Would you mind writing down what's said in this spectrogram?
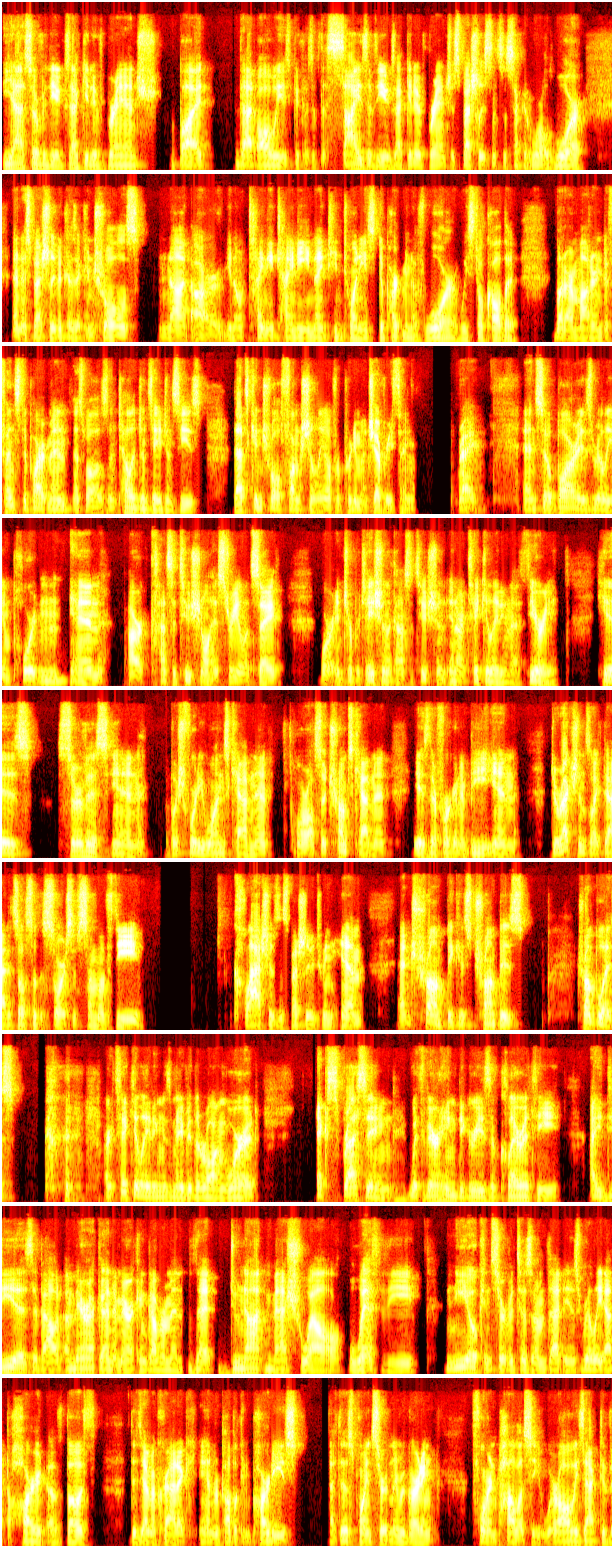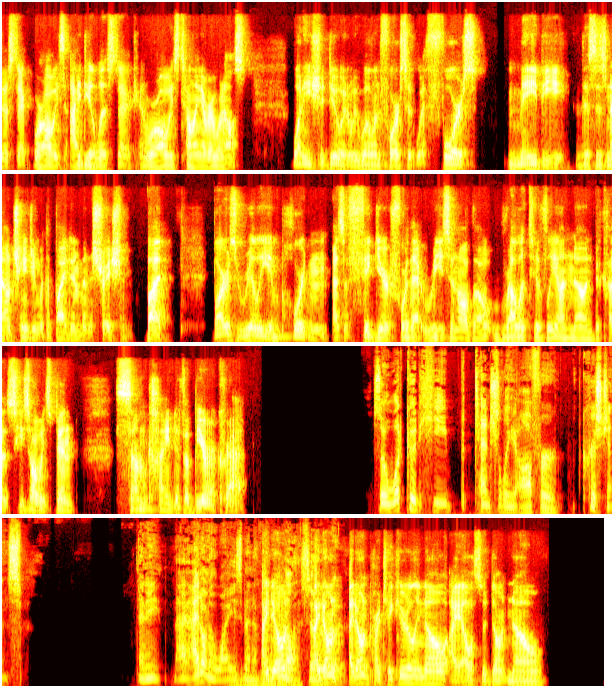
yes, over the executive branch, but that always because of the size of the executive branch, especially since the Second World War, and especially because it controls not our, you know, tiny, tiny 1920s Department of War, we still called it, but our modern defense department, as well as intelligence agencies, that's control functionally over pretty much everything. Right. And so Barr is really important in our constitutional history, let's say, or interpretation of the Constitution in articulating that theory. His service in Bush 41's cabinet or also Trump's cabinet is therefore going to be in directions like that. It's also the source of some of the clashes, especially between him and Trump because Trump is Trump was articulating is maybe the wrong word, expressing with varying degrees of clarity ideas about America and American government that do not mesh well with the neoconservatism that is really at the heart of both the Democratic and Republican parties at this point, certainly regarding foreign policy. We're always activistic, we're always idealistic, and we're always telling everyone else what he should do, and we will enforce it with force. Maybe this is now changing with the Biden administration, but Barr's really important as a figure for that reason, although relatively unknown because he's always been some kind of a bureaucrat. So, what could he potentially offer Christians? And he, I don't know why he's been involved. I don't. so, I don't. I don't particularly know. I also don't know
